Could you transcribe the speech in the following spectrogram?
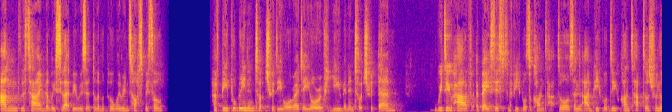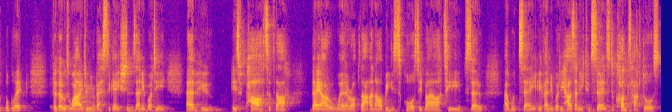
and the time that Lucy Letby was at the Liverpool Women's Hospital. Have people been in touch with you already, or have you been in touch with them? We do have a basis for people to contact us, and, and people do contact us from the public. For those wider investigations, anybody um, who is part of that they are aware of that and are being supported by our team. So I would say if anybody has any concerns to contact us,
